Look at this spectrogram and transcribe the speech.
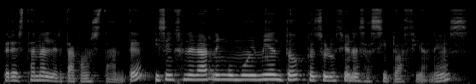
pero está en alerta constante y sin generar ningún movimiento que solucione esas situaciones.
